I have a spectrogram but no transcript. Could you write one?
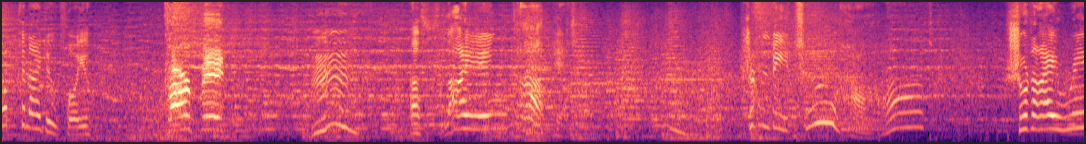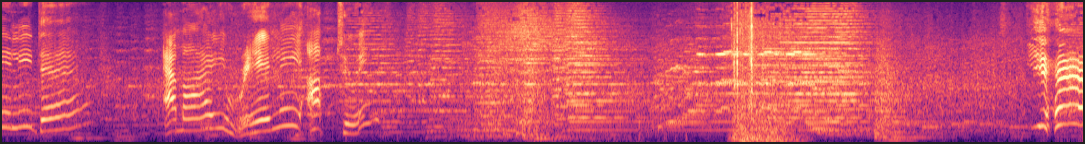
What can I do for you? Carpet! Hmm, a flying carpet. Shouldn't be too hard. Should I really dare? Am I really up to it? Yes!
